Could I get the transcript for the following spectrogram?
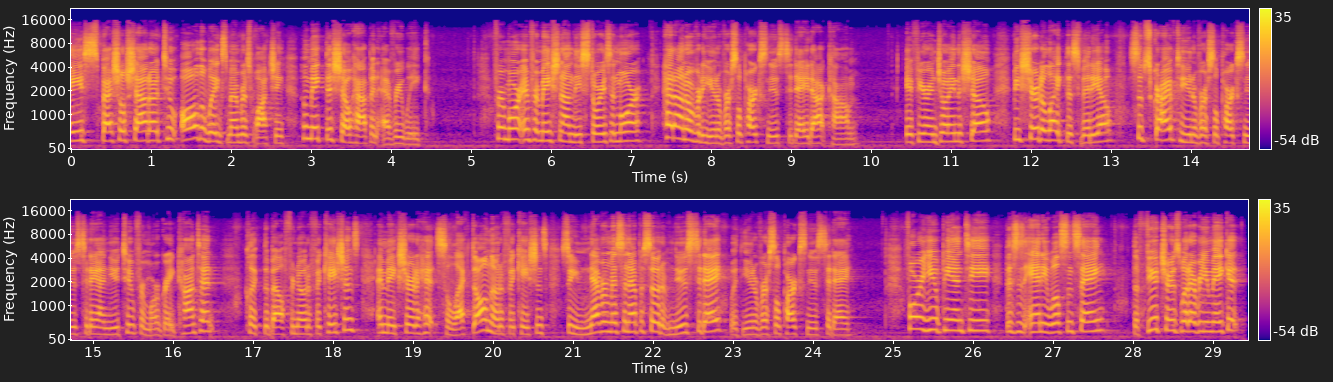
A special shout out to all the WIGS members watching who make this show happen every week. For more information on these stories and more, head on over to universalparksnewstoday.com. If you're enjoying the show, be sure to like this video, subscribe to Universal Parks News Today on YouTube for more great content, click the bell for notifications, and make sure to hit select all notifications so you never miss an episode of News Today with Universal Parks News Today. For UPNT, this is Annie Wilson saying, the future is whatever you make it,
